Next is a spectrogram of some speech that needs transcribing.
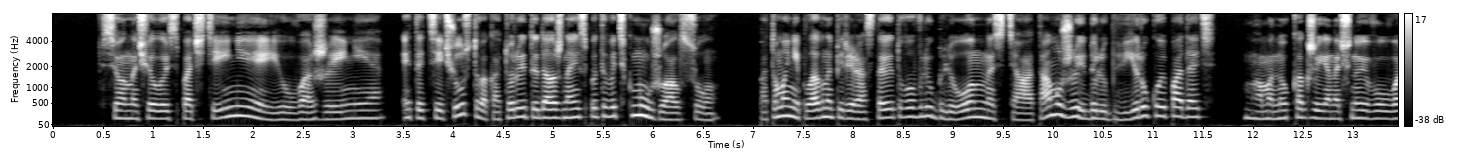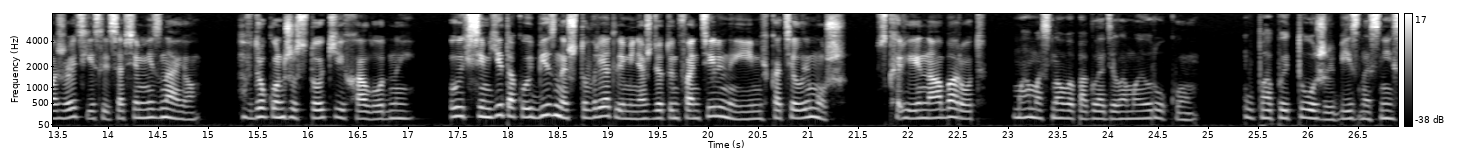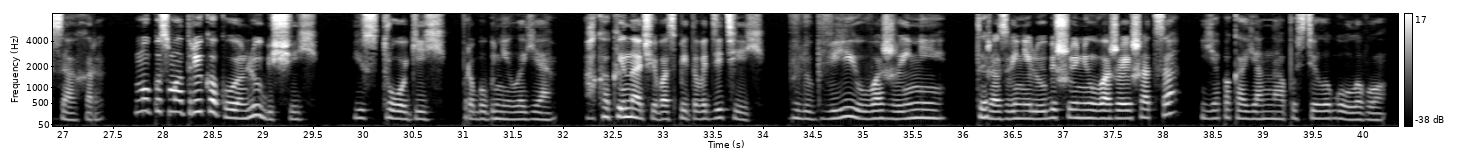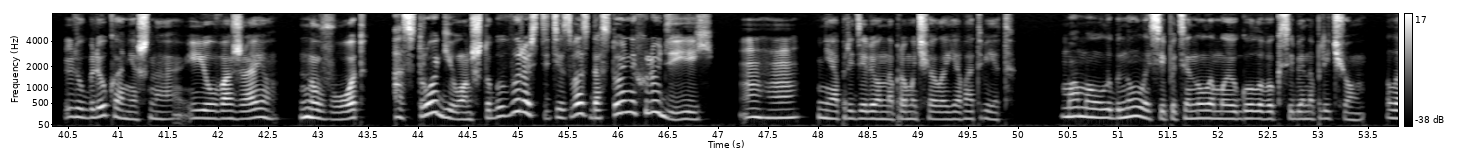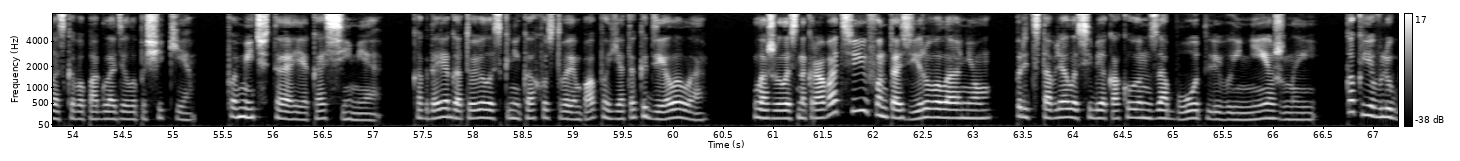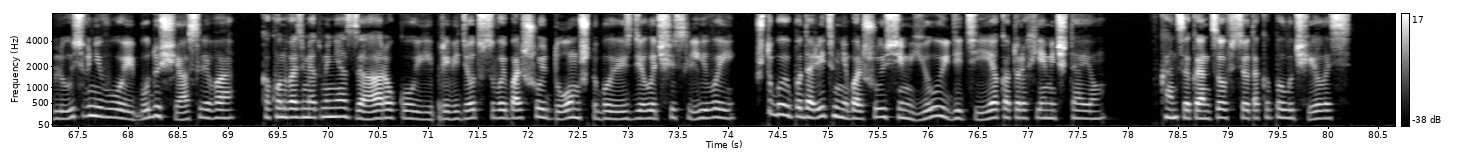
Все началось с почтения и уважения. Это те чувства, которые ты должна испытывать к мужу, Алсу. Потом они плавно перерастают во влюбленность, а там уже и до любви рукой подать. Мама, ну как же я начну его уважать, если совсем не знаю? А вдруг он жестокий и холодный? У их семьи такой бизнес, что вряд ли меня ждет инфантильный и мягкотелый муж. Скорее наоборот. Мама снова погладила мою руку. У папы тоже бизнес не сахар. Ну, посмотри, какой он любящий. И строгий, пробубнила я. А как иначе воспитывать детей? В любви и уважении. «Ты разве не любишь и не уважаешь отца?» Я покаянно опустила голову. «Люблю, конечно, и уважаю. Ну вот. А строгий он, чтобы вырастить из вас достойных людей». «Угу», – неопределенно промычала я в ответ. Мама улыбнулась и потянула мою голову к себе на плечо. Ласково погладила по щеке. Помечтай о Касиме. Когда я готовилась к никаху с твоим папой, я так и делала. Ложилась на кровать и фантазировала о нем, представляла себе, какой он заботливый, нежный, как я влюблюсь в него и буду счастлива, как он возьмет меня за руку и приведет в свой большой дом, чтобы сделать счастливой, чтобы подарить мне большую семью и детей, о которых я мечтаю. В конце концов, все так и получилось.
